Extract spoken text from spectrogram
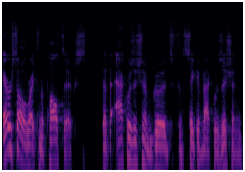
Aristotle writes in the Politics that the acquisition of goods for the sake of acquisition,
